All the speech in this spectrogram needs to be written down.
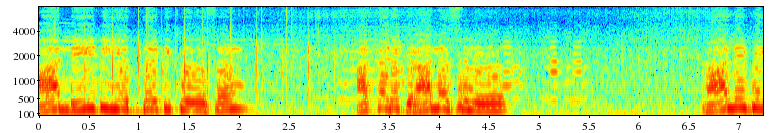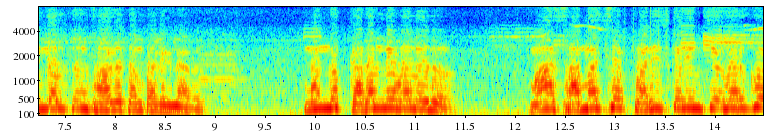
ఆ నీటి ఎద్దటి కోసం అక్కడి గ్రామస్తులు ఖాళీ బిళ్ళలతో స్వాగతం పలిగినారు ముందు కదలనివ్వలేదు మా సమస్య పరిష్కరించే వరకు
